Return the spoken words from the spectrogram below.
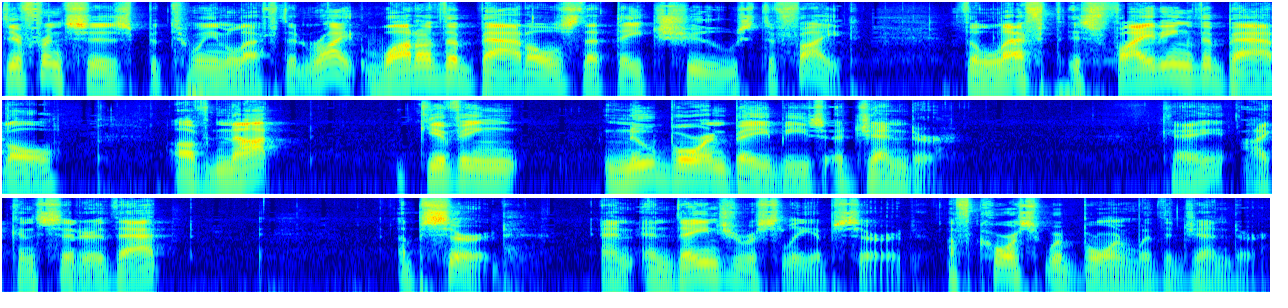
differences between left and right. What are the battles that they choose to fight? The left is fighting the battle of not giving newborn babies a gender. Okay, I consider that absurd and, and dangerously absurd. Of course, we're born with a gender.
